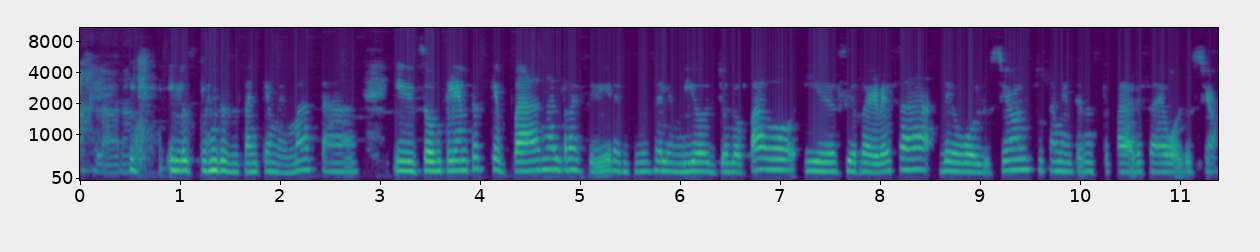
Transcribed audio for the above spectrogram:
Ah, y, los clientes están que me matan y son clientes que pagan al recibir, entonces el envío yo lo pago y si regresa devolución, tú también tienes que pagar esa devolución.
